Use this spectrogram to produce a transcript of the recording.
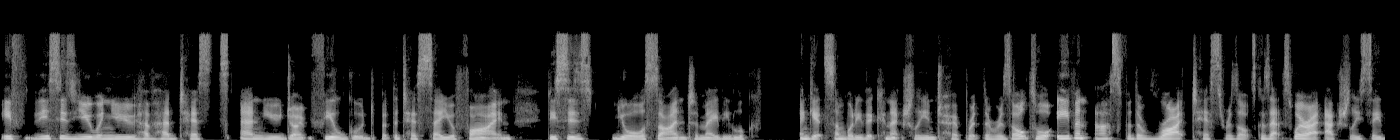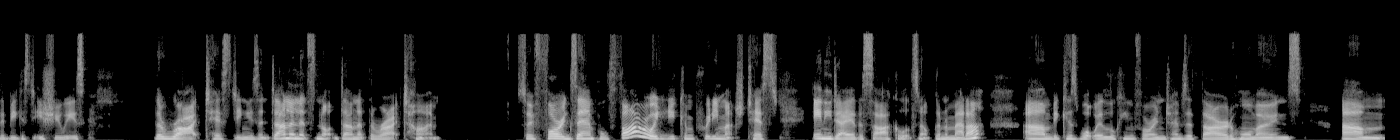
if this is you and you have had tests and you don't feel good, but the tests say you're fine, this is your sign to maybe look and get somebody that can actually interpret the results or even ask for the right test results, because that's where I actually see the biggest issue is the right testing isn't done and it's not done at the right time. So, for example, thyroid, you can pretty much test any day of the cycle. It's not going to matter um, because what we're looking for in terms of thyroid hormones, um,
